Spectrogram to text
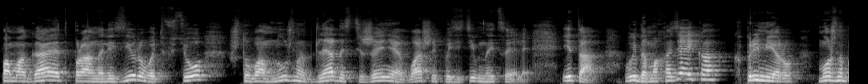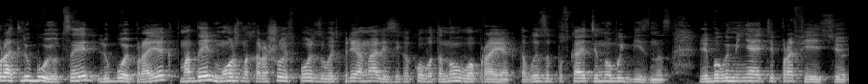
помогает проанализировать все, что вам нужно для достижения вашей позитивной цели. Итак, вы домохозяйка, к примеру, можно брать любую цель, любой проект. Модель можно хорошо использовать при анализе какого-то нового проекта. Вы запускаете новый бизнес, либо вы меняете профессию,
